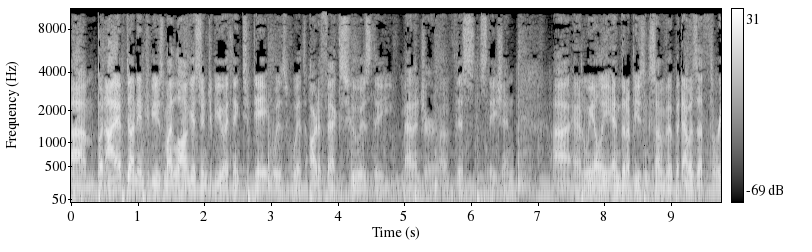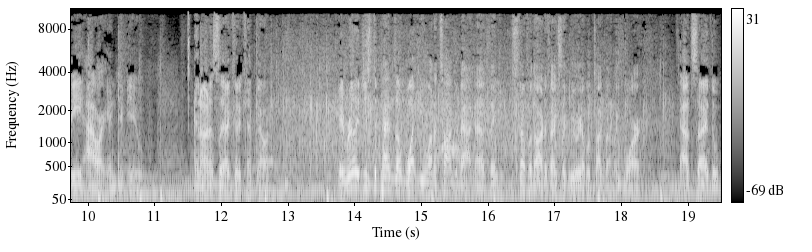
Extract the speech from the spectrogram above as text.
um, but I have done interviews. My longest interview, I think, to date was with Artifacts, who is the manager of this station, uh, and we only ended up using some of it. But that was a three-hour interview, and honestly, I could have kept going. It really just depends on what you want to talk about. Now, I think stuff with Artifacts, like we were able to talk about, like more outside the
